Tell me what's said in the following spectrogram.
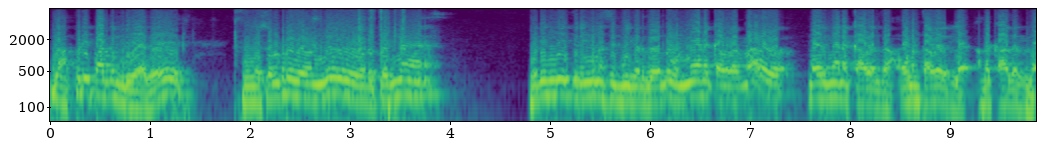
இல்ல அப்படி பார்க்க முடியாது. நீங்க சொல்றது வந்து ஒரு பெண்ணை விரும்பி திருமணம் செஞ்சுக்கிறது வந்து உண்மையான காதல்னா நேர்மையான காதல் தான். ஒன்றும் தவறு இல்லை. அந்த காதல்ல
